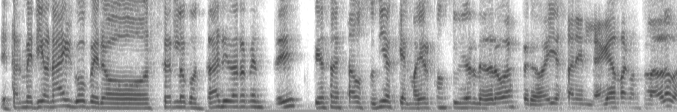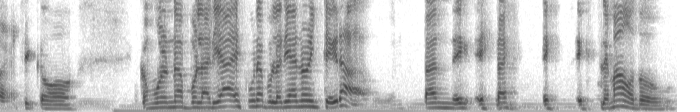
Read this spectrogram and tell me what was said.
estar metido en algo, pero ser lo contrario de repente. Pienso en Estados Unidos, que es el mayor consumidor de drogas, pero ellos están en la guerra contra la droga, así como, como una polaridad, es como una polaridad no integrada. Están, está ex- ex- extremado todo.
